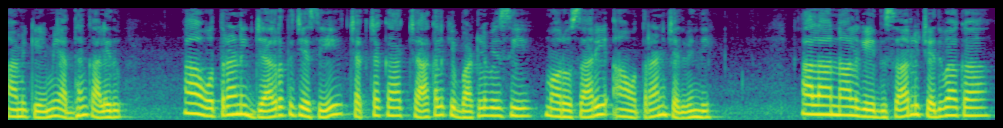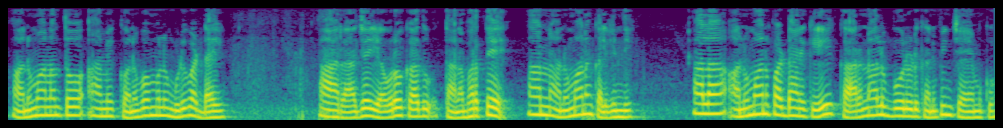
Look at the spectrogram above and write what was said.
ఆమెకేమీ అర్థం కాలేదు. ఆ ఉత్తరాన్ని జాగ్రత్త చేసి చకచక చాకలికి బట్టలు వేసి మరోసారి ఆ ఉత్తరాన్ని చదివింది. అలా నాలుగైదు సార్లు చదివాక అనుమానంతో ఆమె కనుబొమ్మలు ముడిపడ్డాయి. ఆ రాజా ఎవరో కాదు తన భర్తే అన్న అనుమానం కలిగింది. అలా అనుమానపడ్డానికి కారణాలు బోలుడు కనిపించాయముకు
